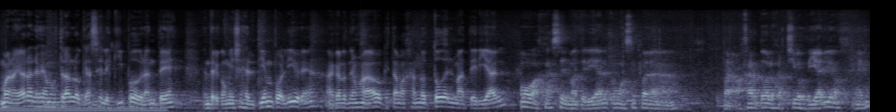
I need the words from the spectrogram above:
Bueno, y ahora les voy a mostrar lo que hace el equipo durante, entre comillas, el tiempo libre. Acá lo tenemos a Gabo que está bajando todo el material. ¿Cómo bajás el material? ¿Cómo haces para, para bajar todos los archivos diarios? eh?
